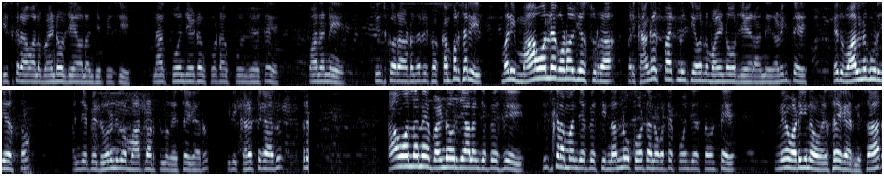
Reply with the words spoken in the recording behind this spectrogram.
తీసుకురావాలి బైండ్ ఓవర్ చేయాలని చెప్పేసి నాకు ఫోన్ చేయడం కోటాకు ఫోన్ చేయటే వాళ్ళని తీసుకురావడం జరిగింది. కంపల్సరీ మరి మా వాళ్ళే గొడవలు చేస్తుర్రా? మరి కాంగ్రెస్ పార్టీ నుంచి ఎవరిని మైండ్ ఓవర్ చేయరా అని అడిగితే లేదు వాళ్ళని కూడా చేస్తాం అని చెప్పి ధోరణిలో మాట్లాడుతున్నారు ఎస్ఐ గారు. ఇది కరెక్ట్ కాదు. సరే ఆ వాళ్ళనే బండి ఓవర్ చేయాలని చెప్పేసి తీసుకురమ్మని చెప్పేసి నన్ను కోట అని ఒకటే ఫోన్ చేస్తూ ఉంటే మేము అడిగినాం ఎస్ఐ గారిని సార్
